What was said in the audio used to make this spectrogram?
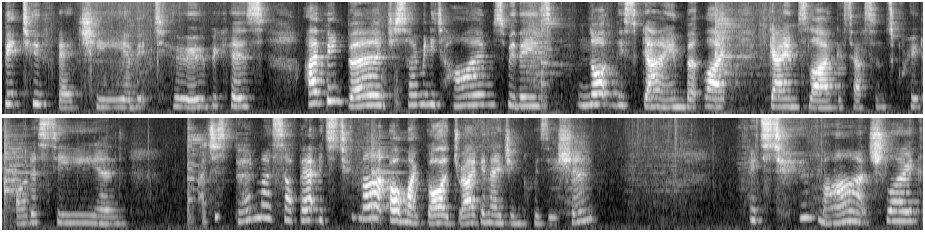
bit too fetchy, a bit too, because I've been burnt so many times with these, not this game, but like games like Assassin's Creed Odyssey and I just burned myself out. It's too much. Oh my god, Dragon Age Inquisition. It's too much. Like,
